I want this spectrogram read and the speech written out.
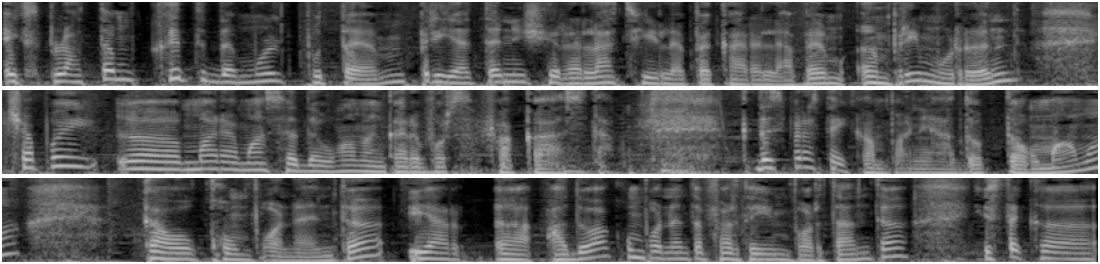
exploatăm cât de mult putem prietenii și relațiile pe care le avem, în primul rând, și apoi uh, marea masă de oameni care vor să facă asta. Despre asta e campania Adoptă o mamă ca o componentă, iar uh, a doua componentă foarte importantă este că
